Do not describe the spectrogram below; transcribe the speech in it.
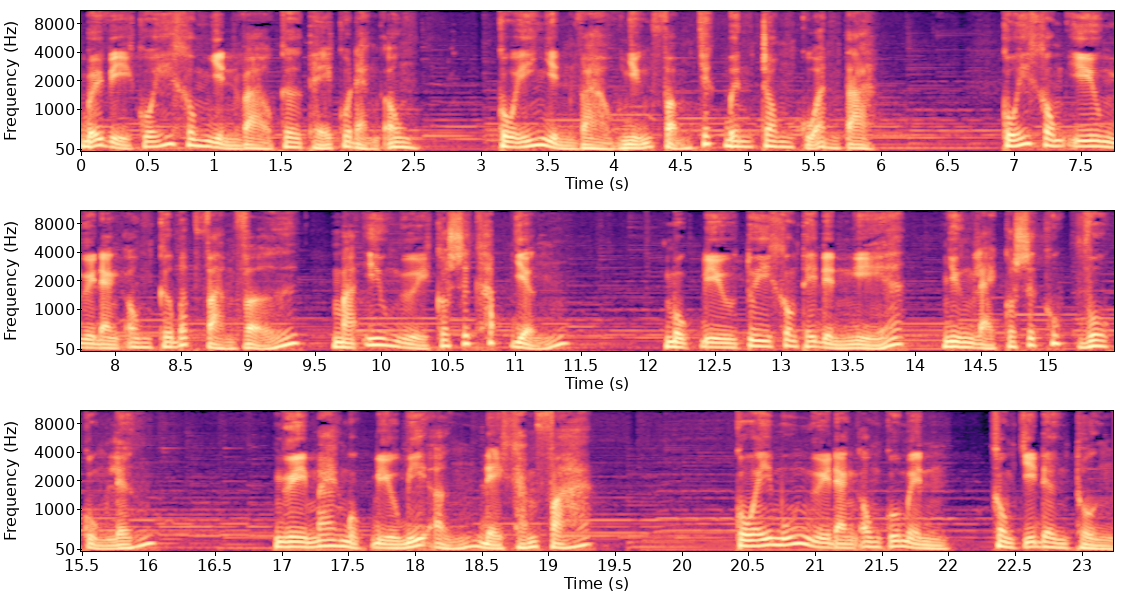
bởi vì cô ấy không nhìn vào cơ thể của đàn ông, cô ấy nhìn vào những phẩm chất bên trong của anh ta. Cô ấy không yêu người đàn ông cơ bắp vạm vỡ, mà yêu người có sức hấp dẫn một điều tuy không thể định nghĩa, nhưng lại có sức hút vô cùng lớn. Người mang một điều bí ẩn để khám phá. Cô ấy muốn người đàn ông của mình không chỉ đơn thuần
